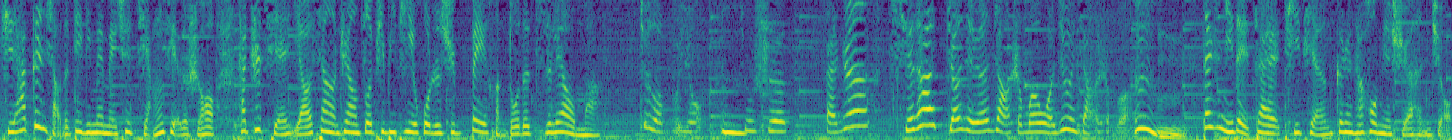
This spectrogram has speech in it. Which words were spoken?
其他更小的弟弟妹妹去讲解的时候，他之前也要像这样做 PPT 或者去背很多的资料吗？这倒不用，嗯，就是反正其他讲解员讲什么我就讲什么，嗯嗯。但是你得在提前跟着他后面学很久，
